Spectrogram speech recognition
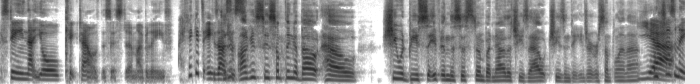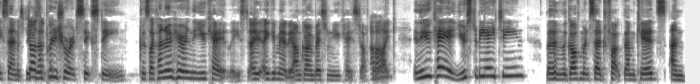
sixteen that you're kicked out of the system, I believe. I think it's 18. that's Didn't August say something about how she would be safe in the system, but now that she's out, she's in danger or something like that? yeah. Which doesn't make sense Which because I'm pretty make sure it's 16. Because, like, I know here in the UK at least, I, I admittedly, I'm going based on UK stuff, but, Uh-huh. like, in the UK, it used to be 18, but then the government said, fuck them kids, and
